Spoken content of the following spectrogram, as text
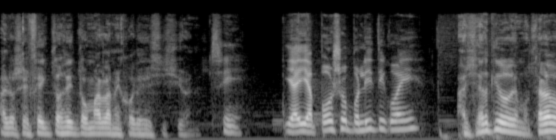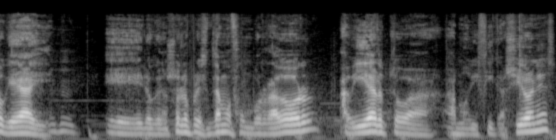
a los efectos de tomar las mejores decisiones. Sí. ¿Y hay apoyo político ahí? Ayer quedó demostrado que hay. Eh, lo que nosotros presentamos fue un borrador abierto a, modificaciones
